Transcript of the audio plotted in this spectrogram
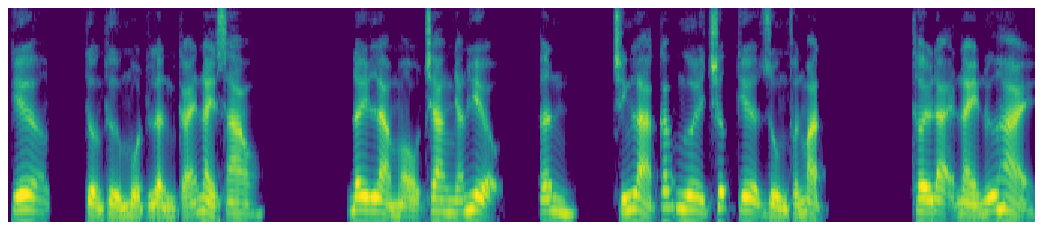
Kia, tưởng thử một lần cái này sao? Đây là màu trang nhãn hiệu, ân, chính là các ngươi trước kia dùng phấn mặt. Thời đại này nữ hải,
